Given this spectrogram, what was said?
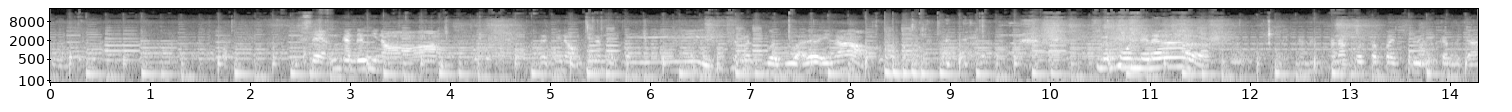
ครูแสนกันเด้อพี่น้องเด้อพี่น้องที่นั่นดีให้มันบื่อเบื่อๆเลยเนาะมันหุ่นเด้ออนาคตต่อไปจะอยู่ดีกันไหมจ๊ะ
